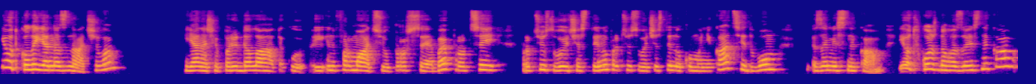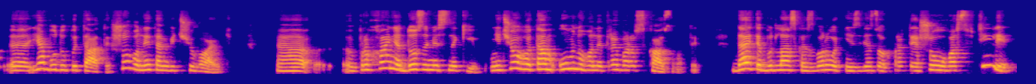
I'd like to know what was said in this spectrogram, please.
І от коли я назначила, я наче передала таку інформацію про себе, про, цей, про цю свою частину, про цю свою частину комунікації двом замісникам. І от в кожного замісника е, я буду питати, що вони там відчувають. Е, Прохання до замісників. Нічого там умного не треба розказувати. Дайте, будь ласка, зворотній зв'язок про те, що у вас в тілі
